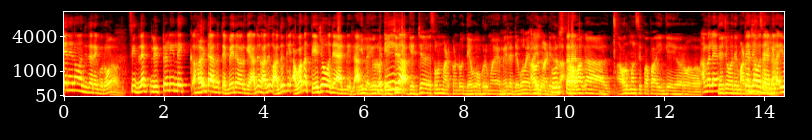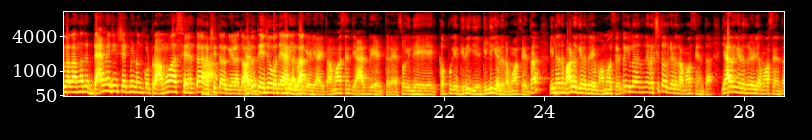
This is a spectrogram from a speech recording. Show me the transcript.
ಏನೇನೋ ಅಂದಿದ್ದಾರೆ ಗುರು. See let literally like hurt ಆಗುತ್ತೆ ಬೇರೆಯವ್ರಿಗೆ. ಅದು ಅದು ಅದಕ್ಕೆ ಅವಾಗ ತೇಜೋವಧೆ ಆಗ್ಲಿಲ್ಲ. ಇಲ್ಲ ಇವರು ಗೆಜ್ಜೆ ಸೌಂಡ್ ಮಾಡ್ಕೊಂಡು ದೇವ ಒಬ್ಬರು ಮೇಲೆ ದೇವ. ಅವಾಗ ಅವ್ರ ಮನಸ್ಸಿಗೆ ಪಾಪ ಹಿಂಗೆ ಇವರು ಆಮೇಲೆ ತೇಜೋವಧೆ ತೇಜೋವಧೆ ಆಗಿಲ್ಲ. ಇವಾಗ ಹಂಗಂದ್ರೆ ಡ್ಯಾಮೇಜಿಂಗ್ ಸ್ಟೇಟ್ಮೆಂಟ್ ಒಂದು ಕೊಟ್ರು ಅಮಾವಾಸ್ಯೆ ಅಂತ ರಕ್ಷಿತ್ ಅವ್ರಿಗೆ ಹೇಳೋದು. ಅದು ತೇಜೋವಧೆ ಆಗಲ್ಲ. ಹೇಳಿ ಆಯ್ತು. ಅಮಾವಾಸ್ಯೆ ಅಂತ ಯಾರಿಗ್ರಿ ಹೇಳ್ತಾರೆ? ಸೊ ಇಲ್ಲಿ ಕಪ್ಪುಗೆ ಗಿರಿ ಗಿಲ್ಲಿಗೆ ಹೇಳಿದ್ರು ಅಮಾವಾಸ್ಯೆ ಅಂತ. ಇಲ್ಲಾಂದ್ರೆ ಮಾಡೋಗಿ ಹೇಳಿದ್ರೆ ಅಮಾವಾಸ್ಯೆ ಅಂತ. ಇಲ್ಲಾಂದ್ರೆ ರಕ್ಷಿತ್ ಅವ್ರಿಗೆ ಹೇಳಿದ್ರೆ ಅಮಾವಾಸ್ಯೆ ಅಂತ. ಯಾರಿಗೆ ಹೇಳಿದ್ರು ಹೇಳಿ ಅಮಾವಾಸ್ಯೆ ಅಂತ?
